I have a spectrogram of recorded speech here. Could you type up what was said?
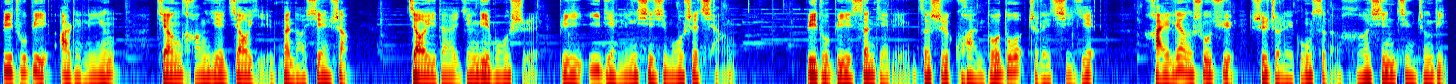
B to B 二点零将行业交易搬到线上，交易的盈利模式比一点零信息模式强。B to B 三点零则是款多多这类企业。海量数据是这类公司的核心竞争力。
